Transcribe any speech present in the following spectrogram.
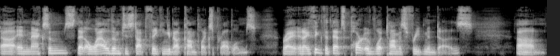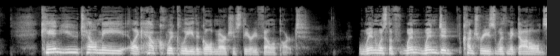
uh, and maxims that allow them to stop thinking about complex problems, right? And I think that that's part of what Thomas Friedman does. Um, can you tell me like how quickly the Golden Arches theory fell apart? When was the when when did countries with McDonald's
